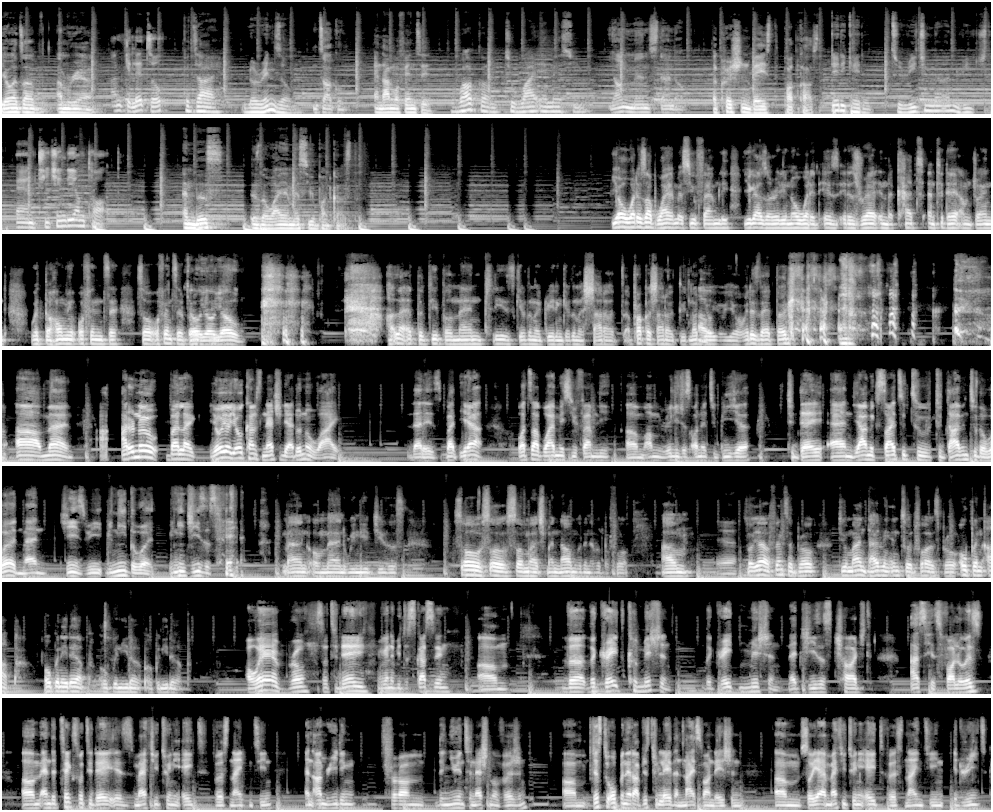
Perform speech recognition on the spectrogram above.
Yo, what's up? I'm Ria. I'm Kileto. Kadzai. Lorenzo. Nzako. And I'm Offensive. Welcome to YMSU. Young Men Stand Up. A Christian based podcast dedicated to reaching the unreached and teaching the untaught. And this is the YMSU podcast. Yo, what is up, YMSU family? You guys already know what it is. It is rare in the cut, and today I'm joined with the homie Offense. So, Offense. Yo, yo, yo. Holla at the people, man. Please give them a greeting, give them a shout out, a proper shout out, dude. Not oh. yo, yo, yo. What is that, dog? Ah, man. I, I don't know, but like yo, yo, yo comes naturally. I don't know why that is, but yeah. What's up, YMSU family? Um, I'm really just honored to be here today, and yeah, I'm excited to to dive into the word, man. Jeez, we we need the word. We need Jesus. man, oh man, we need Jesus. So so so much, man. Now more than ever before. Um, yeah. So yeah, offensive, bro. Do you mind diving into it for us, bro? Open up, open it up, open it up, open it up. Aware, bro. So today we're gonna be discussing um the the great commission the great mission that jesus charged us his followers. Um and the text for today is matthew 28 verse 19 and i'm reading from the new international version. Um just to open it up just to lay the nice foundation. Um so yeah matthew 28 verse 19 it reads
